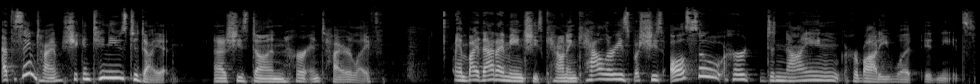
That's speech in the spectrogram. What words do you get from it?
At the same time, she continues to diet, as she's done her entire life. And by that I mean she's counting calories, but she's also her denying her body what it needs.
